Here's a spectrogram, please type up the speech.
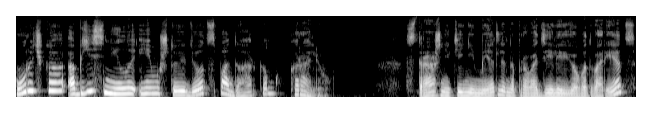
Курочка объяснила им, что идет с подарком к королю. Стражники немедленно проводили ее во дворец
